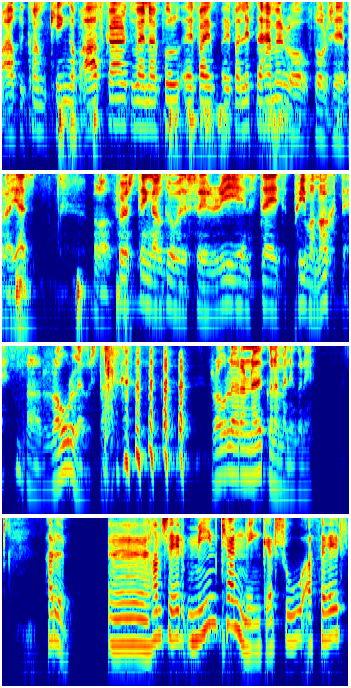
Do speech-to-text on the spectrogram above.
I'll become king of Asgard when I pull, if I, if I lift a hammer. Og Thor segir bara yes bara, first thing I'll do is uh, reinstate prima nocte. Bara rólegur Stark rólegur á nöðgunamenningunni hörðu uh, hann segir, mín kenning er svo að þeir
